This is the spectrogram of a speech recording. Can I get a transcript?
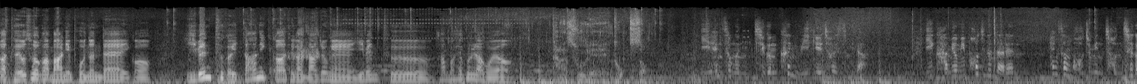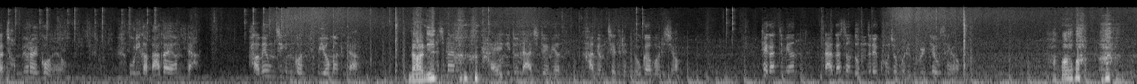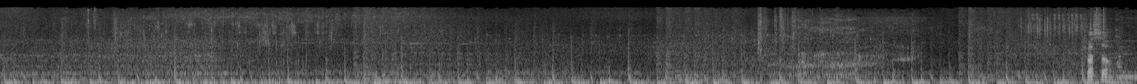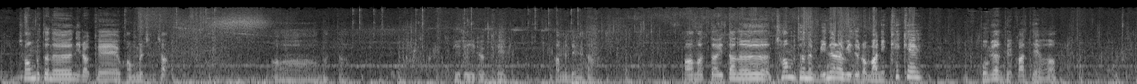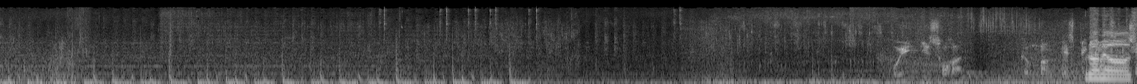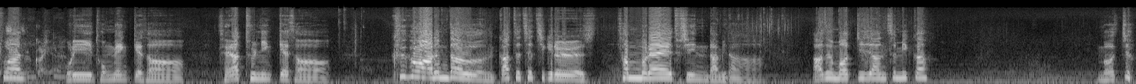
제가 대소가 많이 보는데 이거 이벤트가 있다 하니까 제가 나중에 이벤트 한번 해보려고요 다수의 독성 이 행성은 지금 큰 위기에 처했습니다. 이 감염이 퍼지는 날엔 행성 거주민 전체가 전멸할 거예요. 우리가 막아야 합니다. 밤에 움직이는 건 위험합니다. 나니? 하지만 다행히도 낮이 되면 감염체들은 녹아버리죠. 해가 뜨면 나가서 놈들의 구조물을 불태우세요. 봐봐 봐 봐. 좋았어. 광물이 처음부터는 이렇게 광물 착착 아 맞다. 미리 이렇게 하면 됩니다. 아 맞다. 일단은 처음부터는 미네랄 위주로 많이 캐캐 보면 될 것 같아요 그러면 소환. 우리 동맹께서 제라툴님께서 크고 아름다운 가스 채취기를 선물해 주신답니다. 아주 멋지지 않습니까? 멋져.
